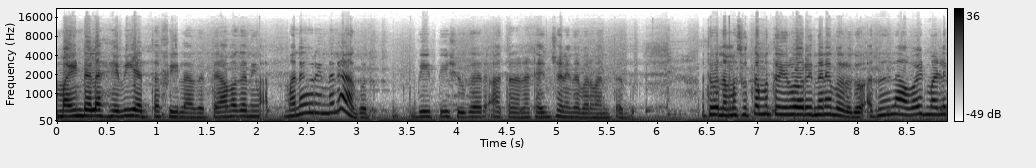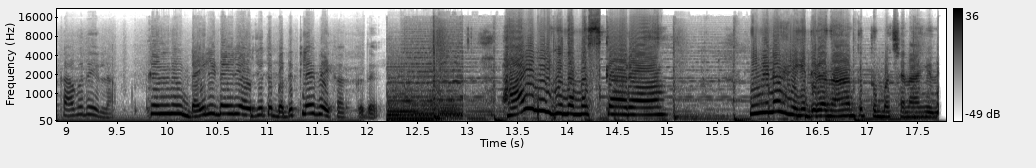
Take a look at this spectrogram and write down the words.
ಮೈಂಡ್ ಎಲ್ಲ ಹೆವಿ ಅಂತ ಫೀಲ್ ಆಗುತ್ತೆ. ಆವಾಗ ನೀವು ಮನೆಯವರಿಂದನೇ ಆಗೋದು. ಬಿ ಪಿ ಶುಗರ್ ಆ ಥರ ಎಲ್ಲ ಟೆನ್ಷನಿಂದ ಬರುವಂಥದ್ದು. ಅಥವಾ ನಮ್ಮ ಸುತ್ತಮುತ್ತ ಇರುವವರಿಂದನೇ ಬರೋದು. ಅದನ್ನೆಲ್ಲ ಅವಾಯ್ಡ್ ಮಾಡ್ಲಿಕ್ಕೆ ಆಗೋದೇ ಇಲ್ಲ. ಯಾಕಂದ್ರೆ ನಾವು ಡೈಲಿ ಡೈಲಿ ಅವ್ರ ಜೊತೆ ಬದುಕಲೇಬೇಕಾಗ್ತದೆ. ಹಾಯ್ ಎಲ್ರಿಗೂ ನಮಸ್ಕಾರ. ನೀವೆಲ್ಲ ಹೇಗಿದ್ದೀರಾ? ನಾನಂತೂ ತುಂಬಾ ಚೆನ್ನಾಗಿದೆ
